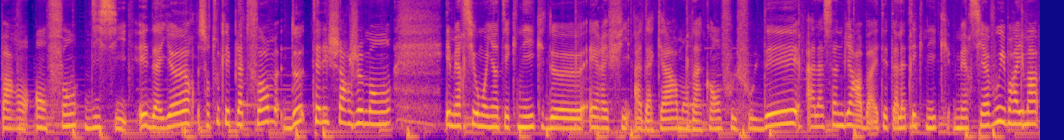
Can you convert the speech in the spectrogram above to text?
par enfants d'ici et d'ailleurs sur toutes les plateformes de téléchargement. Merci aux moyens techniques de RFI à Dakar, Mandincan, Day. Alassane Biraba était à la technique. Merci à vous, Ibrahima.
